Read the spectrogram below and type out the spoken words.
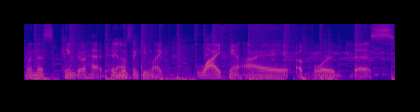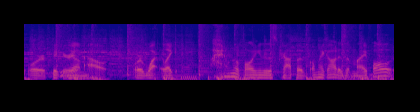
when this came to a head and Yeah. was thinking like, why can't I afford this or figure Yeah. it out or what? Like, I don't know. Falling into this trap of, oh my god, is it my fault?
